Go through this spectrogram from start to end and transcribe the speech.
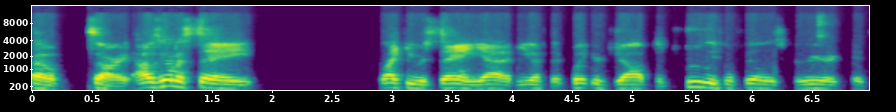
Oh, sorry. I was gonna say, like you were saying, yeah, if you have to quit your job to truly fulfill this career, it's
